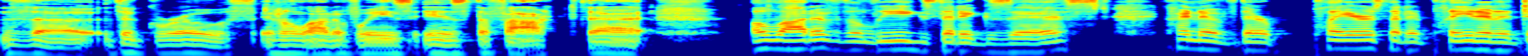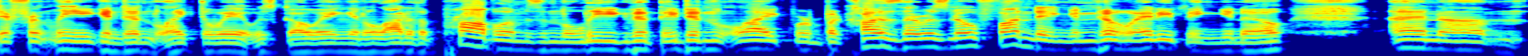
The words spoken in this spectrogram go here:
the the growth in a lot of ways is the fact that a lot of the leagues that exist kind of they're players that had played in a different league and didn't like the way it was going and a lot of the problems in the league that they didn't like were because there was no funding and no anything you know? And um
